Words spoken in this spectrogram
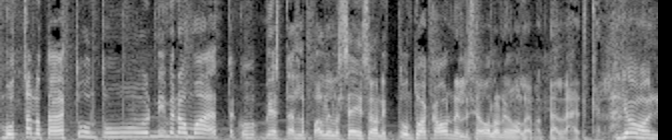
Mutta sanotaan, että tuntuu nimenomaan, että kun mies tällä pallilla seisoo, niin tuntuu aika onnellisen oloinen olevan tällä hetkellä. Joo, on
